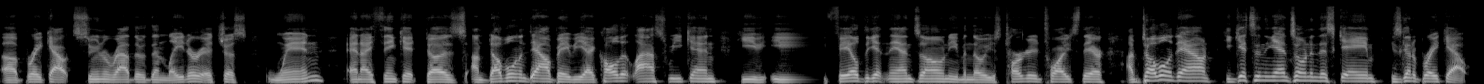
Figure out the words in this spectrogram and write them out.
uh, break out sooner rather than later. It's just when, and I think it does. I'm doubling down, baby. I called it last weekend. He he failed to get in the end zone, even though he was targeted twice there. I'm doubling down. He gets in the end zone in this game. He's going to break out.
